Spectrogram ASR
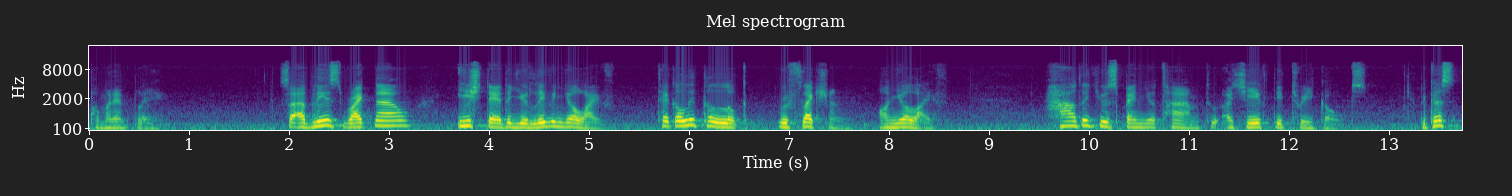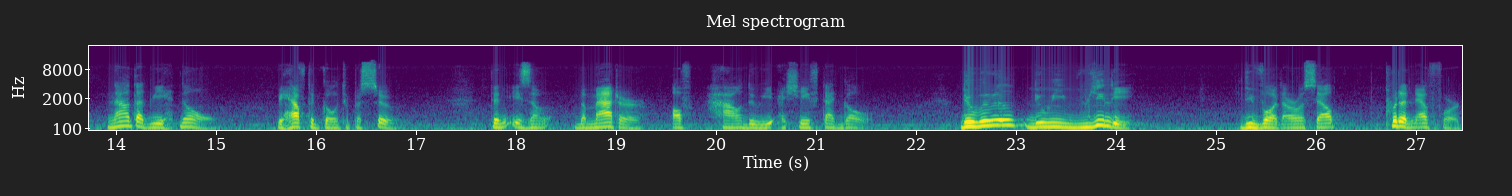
permanently. So at least right now, each day that you live in your life, take a little look, reflection on your life how do you spend your time to achieve the three goals? Because now that we know we have the goal to pursue, then it's a, the matter of how do we achieve that goal. Do we, do we really devote ourselves, put an effort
